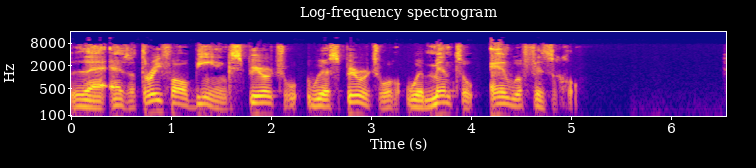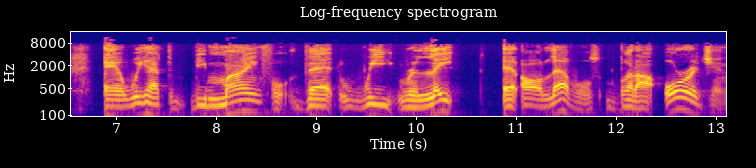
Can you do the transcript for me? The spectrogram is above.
that as a threefold being, spiritual, we're spiritual, we're mental, and we're physical. And we have to be mindful that we relate at all levels, but our origin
